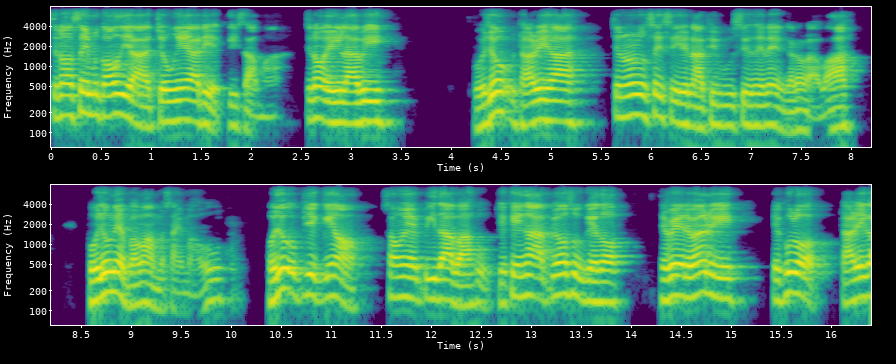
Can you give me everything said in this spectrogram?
ကျွန်တော်စိတ်မကောင်းစရာကြုံခဲ့ရတဲ့ကိစ္စမှာကျွန်တော်အိမ်လာပြီး ဘိုလ်ချုပ်ဒါတွေဟာကျွန်တော်တို့စိတ်စေရနာဖြစ်ဘူးစင်စင်နဲ့ကြတော့တာပါဘိုလ်ချုပ်နဲ့ဘာမှမဆိုင်ပါဘူးဘိုလ်ချုပ်အပြစ်ကင်းအောင်ဆောင်ရွက်ပြီးသားပါဟုရခင်ကပြောဆိုခဲ့သောတပည့်တပန်းတွေယခုတော့ဒါတွေက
